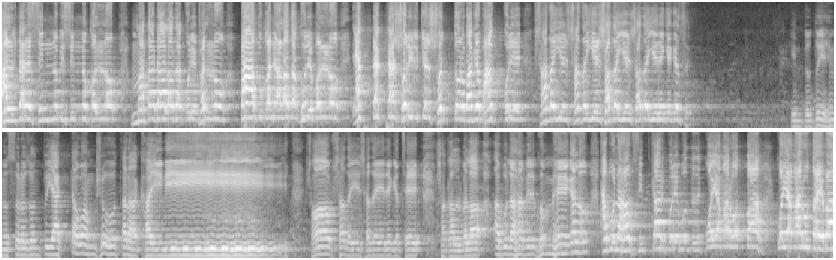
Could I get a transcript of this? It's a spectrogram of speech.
গালটারে ছিন্ন বিচ্ছিন্ন করল, মাথাটা আলাদা করে ফেলল, পা দোকানে আলাদা করে বলল, একটা একটা শরীরকে সত্তর ভাগে ভাগ করে সাজাইয়ে সাজাইয়ে সাজাইয়ে সাজাইয়ে রেখে গেছে। কিন্তু দুই হিংস্র জন্তু একটা অংশ তারা খায়নি। সব সাজাইয়ে সাজাইয়ে রেখেছে। সকালবেলা আবুল আহাবের ঘুম ভেঙে গেল। আবুল আহাব চিৎকার করে বলতেছে কই আমার ওতবা? কই আমার উতাইবা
